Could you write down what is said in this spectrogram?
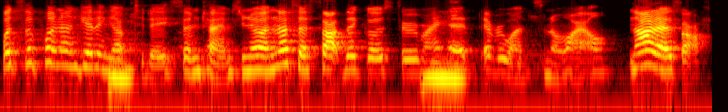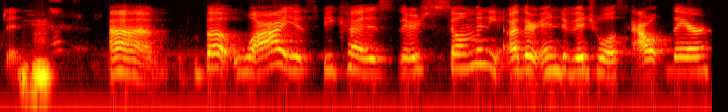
what's the point on getting up mm. today sometimes you know and that's a thought that goes through my mm-hmm. head every once in a while not as often mm-hmm. um, but why is because there's so many other individuals out there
